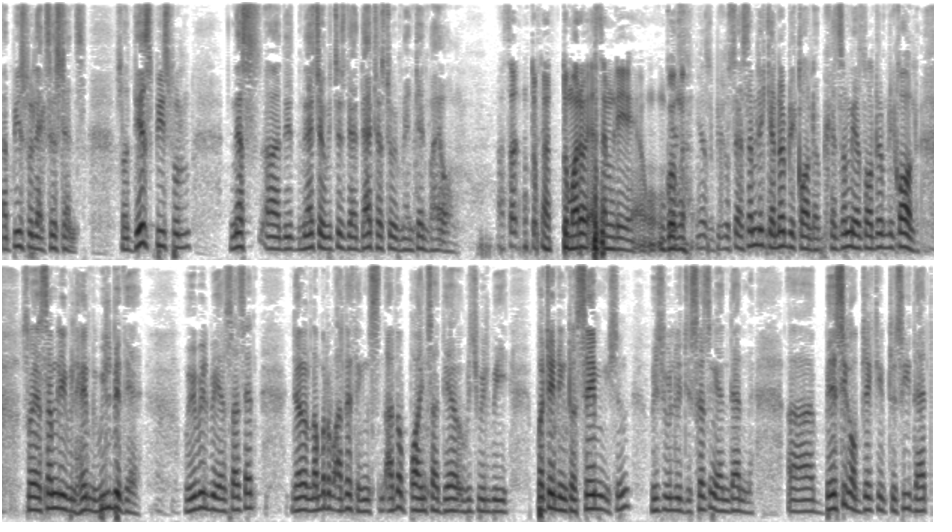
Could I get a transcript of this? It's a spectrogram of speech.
a peaceful existence. So this peacefulness, uh, the nature which is there, that has to be maintained by all. So, uh, tomorrow assembly uh, going. Yes, because assembly cannot be called up. Because assembly has already been called. So assembly will have, will be there. We will be, as I said, there are a number of other things, other points are there which will be pertaining to the same issue, which we'll be discussing, and then uh, basic objective to see that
